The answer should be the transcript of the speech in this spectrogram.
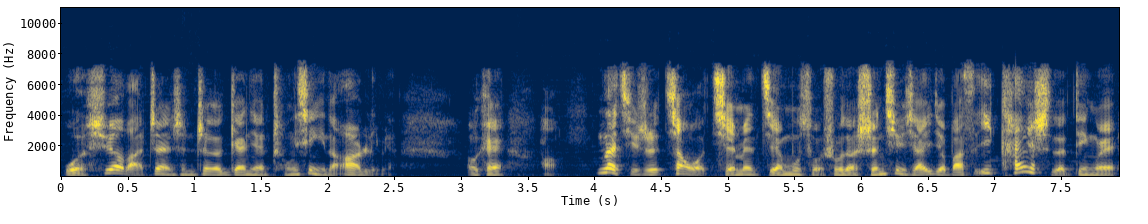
我需要把战神这个概念重新引到二里面。OK，好，那其实像我前面节目所说的，神奇女侠一九八四一开始的定位，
